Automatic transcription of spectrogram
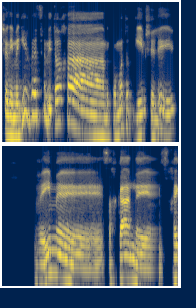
שאני מגיב בעצם מתוך המקומות הפגיעים שלי, ואם uh, שחקן uh, משחק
